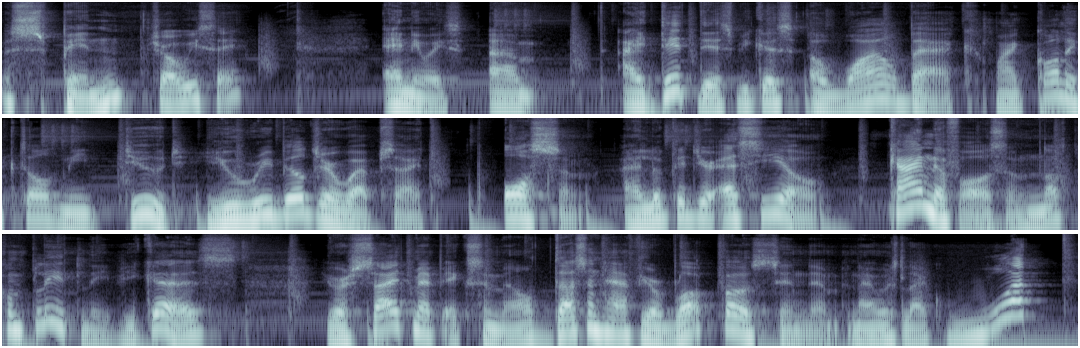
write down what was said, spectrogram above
a spin, shall we say? Anyways, um, I did this because a while back, my colleague told me, dude, you rebuilt your website. Awesome. I looked at your SEO kind of awesome, not completely, because your sitemap XML doesn't have your blog posts in them. And I was like, what?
